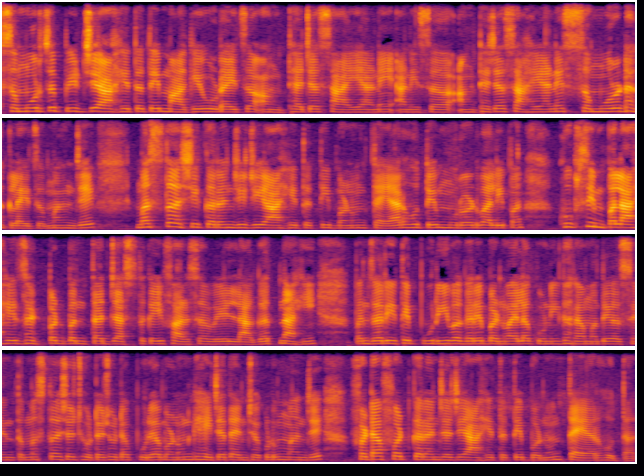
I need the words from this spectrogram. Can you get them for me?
समोरचं पीठ जे आहे तर ते मागे ओढायचं अंगठ्याच्या साह्याने आणि स अंगठ्याच्या साह्याने समोर ढकलायचं. म्हणजे मस्त अशी करंजी जी आहे तर ती बनवून तयार होते मुरडवाली पण. खूप सिंपल आहे झटपट बनतात जास्त काही फारसा वेळ लागत नाही. पण जर इथे पुरी वगैरे बनवायला कोणी घरामध्ये असेल तर मस्त अशा छोट्या छोट्या पुऱ्या बनवून घ्यायच्या त्यांच्याकडून. म्हणजे फटाफट करंज्या जे आहे तर ते बनवून तयार होतात.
